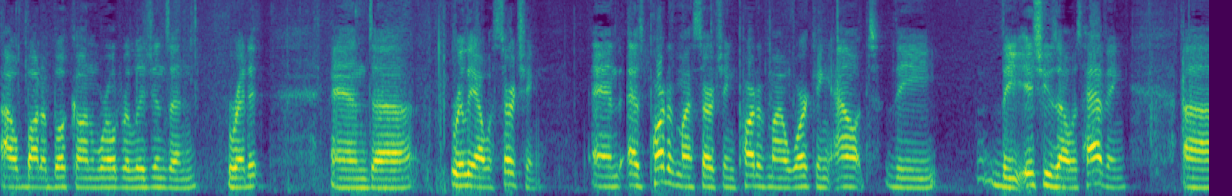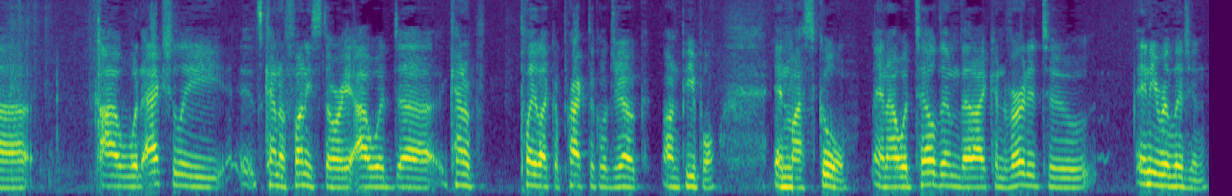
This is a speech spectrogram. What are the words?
I bought a book on world religions and read it. And uh, really, I was searching. And as part of my searching, part of my working out the the issues I was having, uh, I would actually. It's kind of a funny story. I would uh, kind of play like a practical joke on people in my school, and I would tell them that I converted to any religion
